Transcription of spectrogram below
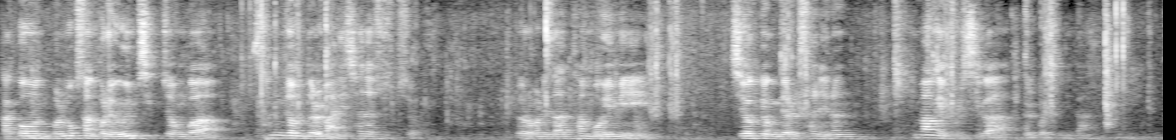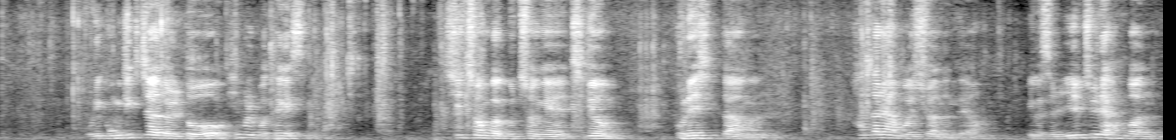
가까운 골목 상권의 음식점과 상점들을 많이 찾아주십시오. 여러분의 따뜻한 모임이 지역 경제를 살리는 희망의 불씨가 될 것입니다. 우리 공직자들도 힘을 보태겠습니다. 시청과 구청의 직영 구내식당은 한 달에 한 번 쉬었는데요. 이것을 일주일에 한 번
